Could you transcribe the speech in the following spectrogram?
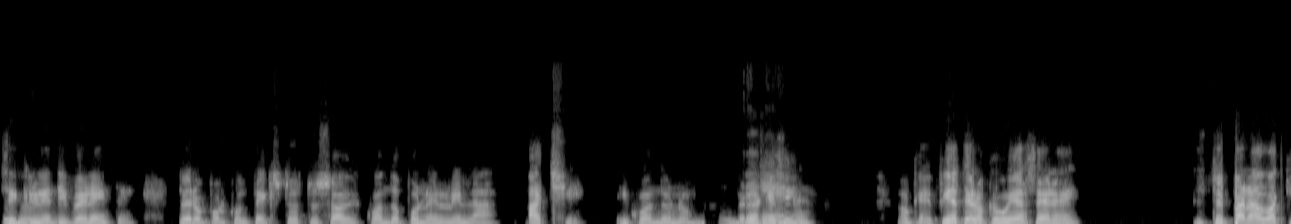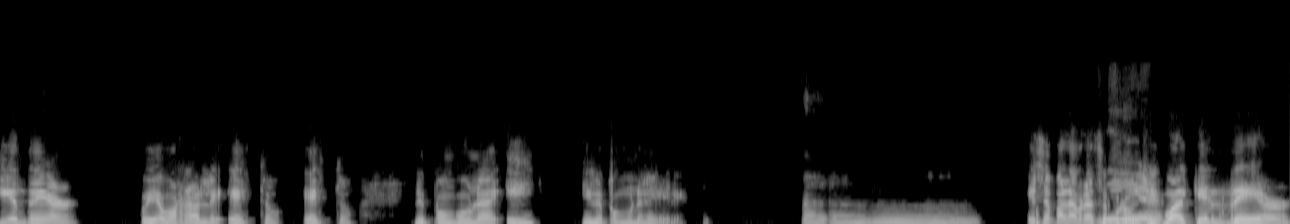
se escriben diferente, pero por contexto tú sabes cuándo ponerle la H y cuándo no. ¿Verdad que sí? Ok, fíjate lo que voy a hacer, ¿eh? Estoy parado aquí en there. Voy a borrarle esto, esto. Le pongo una I y le pongo una R. Ah, Esa palabra se pronuncia There. igual que there,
